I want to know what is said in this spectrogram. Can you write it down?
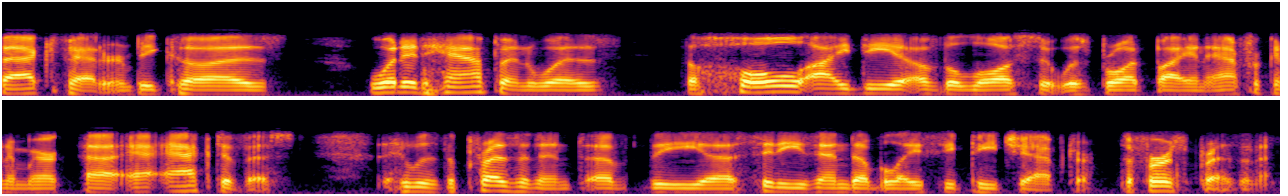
fact pattern because what had happened was the whole idea of the lawsuit was brought by an African American uh, activist who was the president of the uh, city's NAACP chapter, the first president.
